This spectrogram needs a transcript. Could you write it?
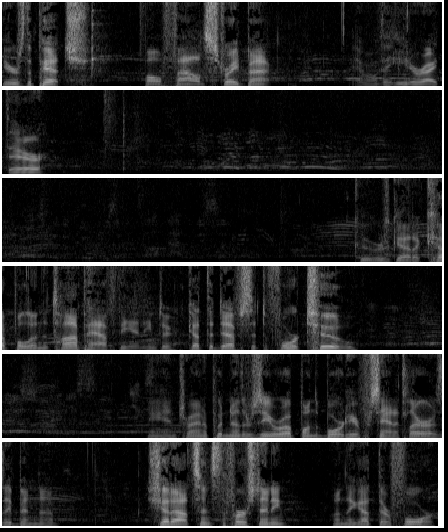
Here's the pitch. Ball fouled straight back. Went with a heater right there. Cougars got a couple in the top half of the inning to cut the deficit to 4 2. And trying to put another zero up on the board here for Santa Clara as they've been uh, shut out since the first inning when they got their four.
